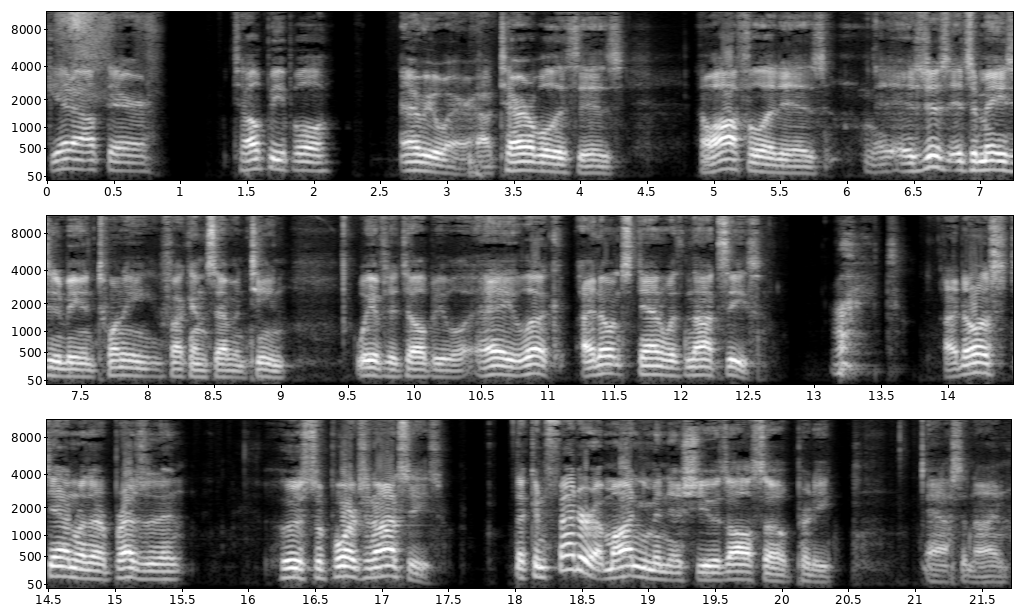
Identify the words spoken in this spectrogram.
Get out there, tell people everywhere how terrible this is, how awful it is. It's just it's amazing to me in twenty fucking seventeen. We have to tell people, hey, look, I don't stand with Nazis. Right. I don't stand with our president who supports Nazis. The Confederate monument issue is also pretty asinine.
